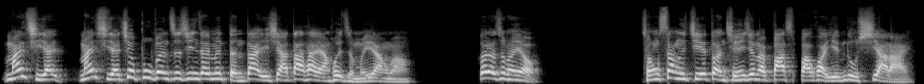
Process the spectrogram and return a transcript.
买起来，买起来就部分资金在那边等待一下，大太阳会怎么样吗？各位老师朋友，从上一阶段前一阶段八十八块沿路下来，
